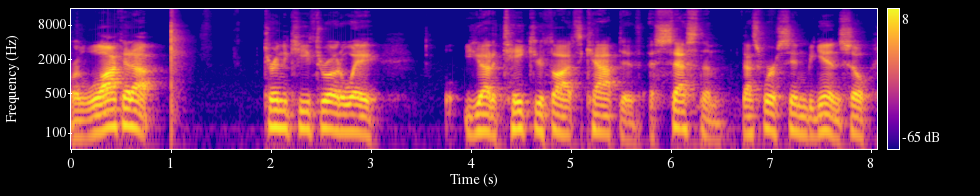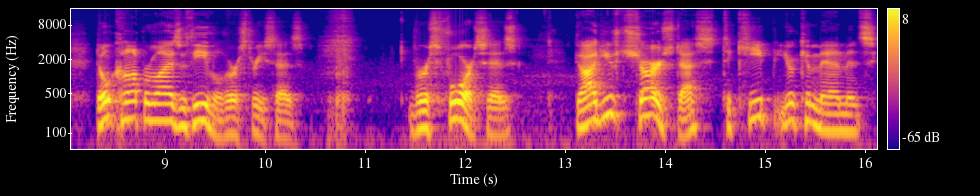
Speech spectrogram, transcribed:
Or lock it up. Turn the key, throw it away. You got to take your thoughts captive, assess them. That's where sin begins. So don't compromise with evil, verse 3 says. Verse 4 says, God, you've charged us to keep your commandments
